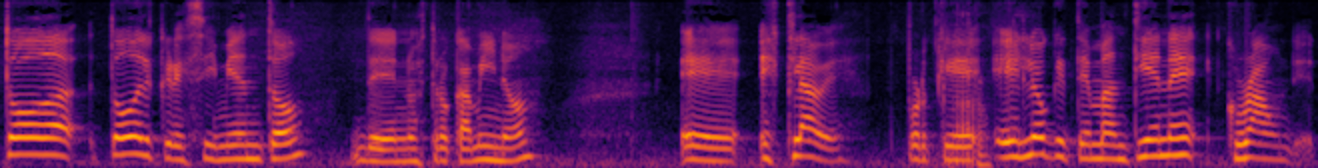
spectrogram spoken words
toda, todo el crecimiento de nuestro camino eh, es clave, porque Claro. es lo que te mantiene grounded.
